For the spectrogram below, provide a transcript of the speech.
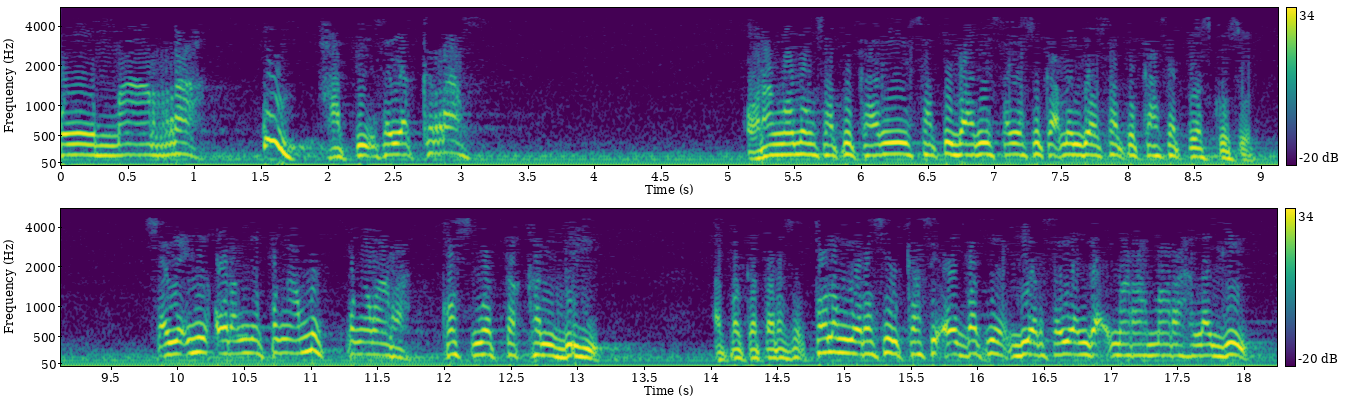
pemarah. Uh, hati saya keras. Orang ngomong satu kali, satu baris, saya suka menjawab satu kaset plus kusut. Saya ini orangnya pengamuk, pengamarah. Qaswatakan bihi. Apa kata Rasul? Tolong ya Rasul kasih obatnya biar saya nggak marah-marah lagi.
